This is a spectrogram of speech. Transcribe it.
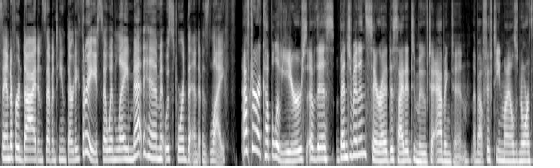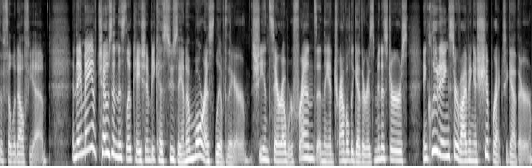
Sandiford died in 1733, so when Lay met him, it was toward the end of his life. After a couple of years of this, Benjamin and Sarah decided to move to Abington, about 15 miles north of Philadelphia. And they may have chosen this location because Susanna Morris lived there. She and Sarah were friends and they had traveled together as ministers, including surviving a shipwreck together.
